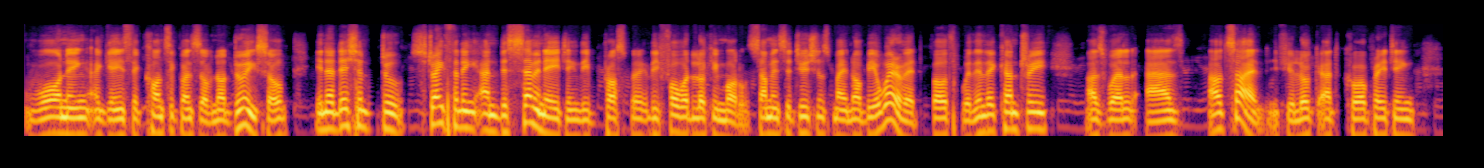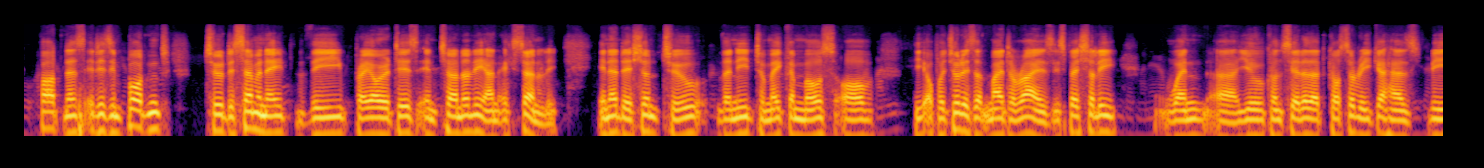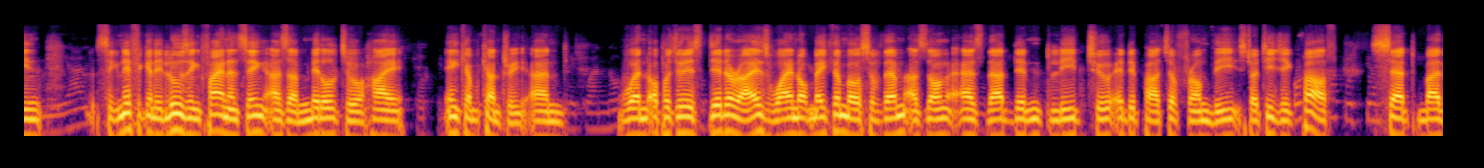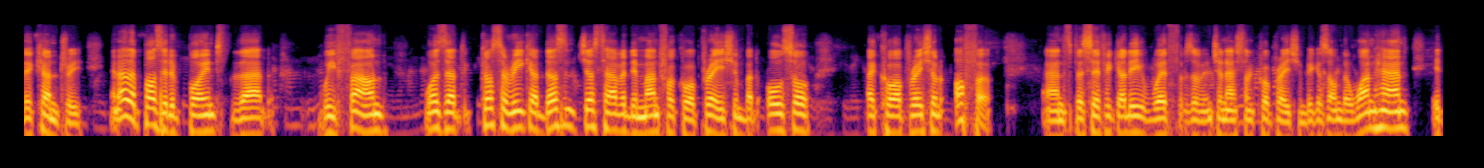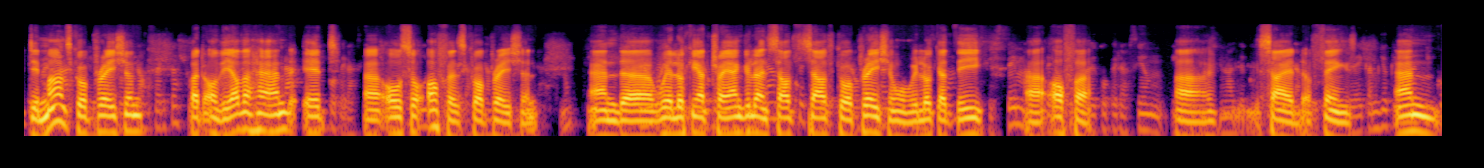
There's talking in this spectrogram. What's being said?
warning against the consequences of not doing so, in addition to strengthening and disseminating the prospect, the forward-looking model. Some institutions might not be aware of it, both within the country as well as outside. If you look at cooperating partners, it is important to disseminate the priorities internally and externally, in addition to the need to make the most of the opportunities that might arise, especially when uh, you consider that Costa Rica has been significantly losing financing as a middle to high income country. And when opportunities did arise, why not make the most of them as long as that didn't lead to a departure from the strategic path set by the country. Another positive point that we found was that Costa Rica doesn't just have a demand for cooperation, but also a cooperation offer. and specifically with of international cooperation, because on the one hand, it demands cooperation, but on the other hand, it uh, also offers cooperation. And uh, we're looking at triangular and south-south cooperation when we look at the uh, offer uh, side of things. And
